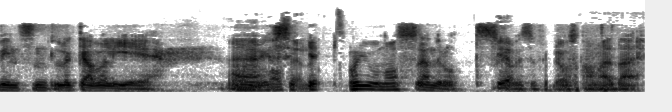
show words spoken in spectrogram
Vincent Le Cavalier. Eh, Jonas Enroth. og Jonas Enroth skal Ja. vi selvfølgelig også ha med der.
